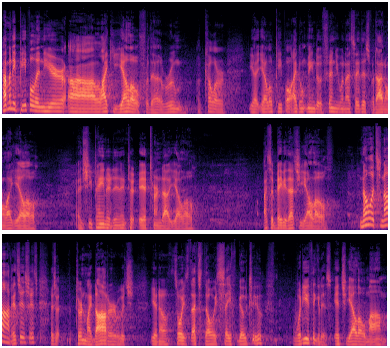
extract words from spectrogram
how many people in here uh, like yellow for the room color? Yeah, yellow people. I don't mean to offend you when I say this, but I don't like yellow. And she painted it, and it, turned out yellow. I said, "Baby, that's yellow." No, it's not. It's it's. it's turn to my daughter, which you know, it's always that's the always safe go-to. What do you think it is? It's yellow, mom.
